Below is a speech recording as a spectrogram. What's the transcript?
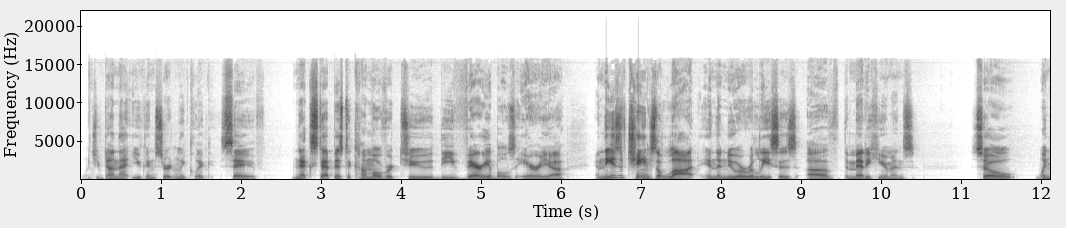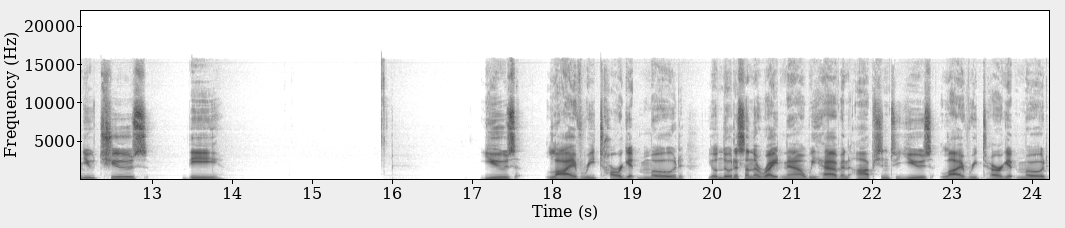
Once you've done that, you can certainly click Save. Next step is to come over to the variables area, and these have changed a lot in the newer releases of the metahumans. So when you choose the use live retarget mode, you'll notice on the right now we have an option to use live retarget mode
